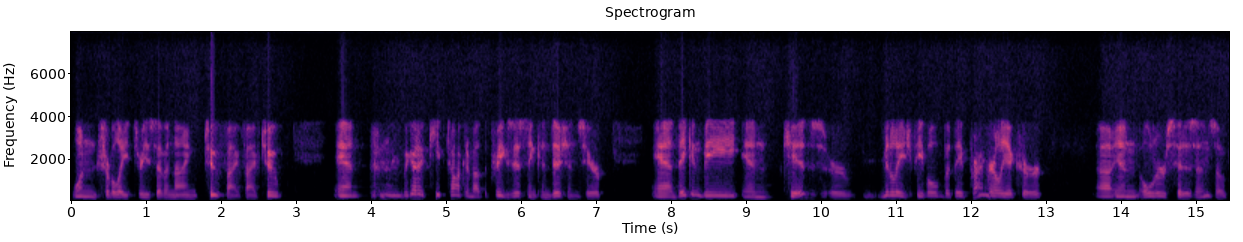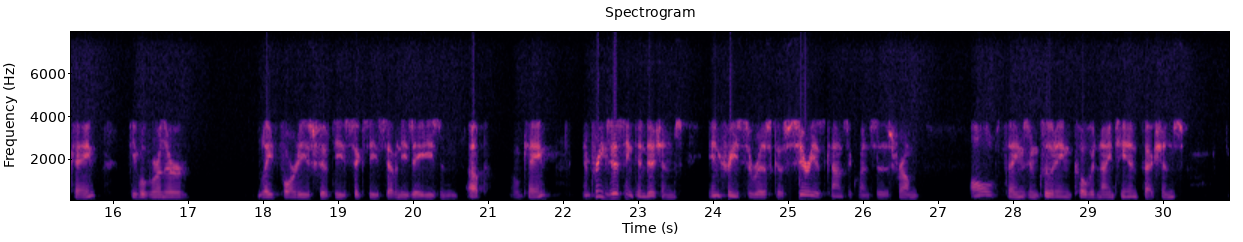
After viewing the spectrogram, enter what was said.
1 379 2552. And we got to keep talking about the pre existing conditions here. And they can be in kids or middle aged people, but they primarily occur uh, in older citizens, okay? People who are in their late 40s, 50s, 60s, 70s, 80s, and up, okay? And pre existing conditions increase the risk of serious consequences from all things, including COVID 19 infections,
